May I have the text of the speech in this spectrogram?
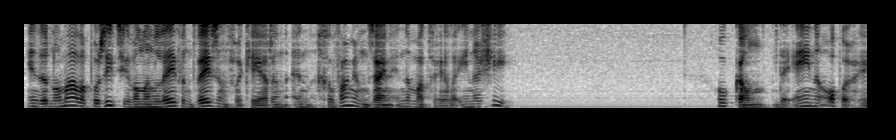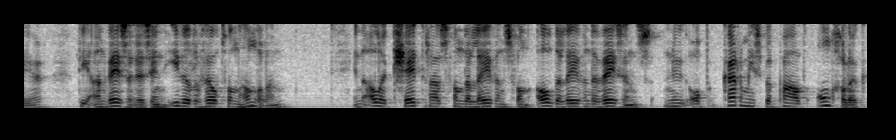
in de normale positie van een levend wezen verkeren en gevangen zijn in de materiële energie? Hoe kan de ene opperheer, die aanwezig is in ieder veld van handelen, in alle kshetra's van de levens van al de levende wezens, nu op karmisch bepaald ongeluk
